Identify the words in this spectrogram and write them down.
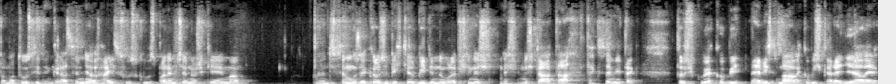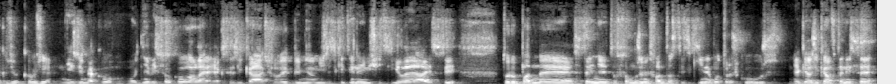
pamatuju si, tenkrát jsem měl i schůzku s panem Černoškem a když jsem mu řekl, že bych chtěl být jednou lepší než, než, než táta, tak se mi tak trošku jakoby, ne vysmál, jakoby škaredě, ale jako, jako, že mířím jako hodně vysoko, ale jak se říká, člověk by měl mít vždycky ty nejvyšší cíle a jestli to dopadne stejně, je to samozřejmě fantastický, nebo trošku hůř. Jak já říkám v tenise,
